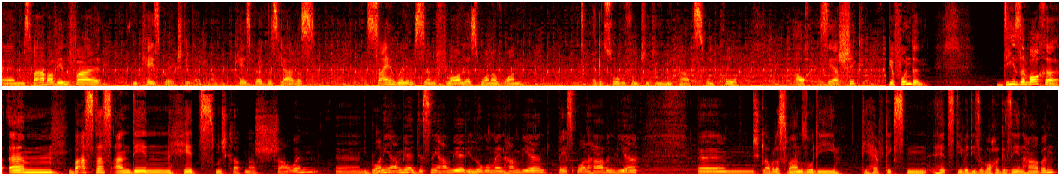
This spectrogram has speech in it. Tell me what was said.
Ähm, es war aber auf jeden Fall ein Case Break, steht da genau. Case Break des Jahres. Zion Williamson, Flawless, One of One. äh, gezogen von Kiki, Nikatz und Co. Auch sehr schick gefunden. Diese Woche ähm, war es das an den Hits. Muss ich gerade mal schauen. Äh, die Bronny haben wir, Disney haben wir, die Logoman haben wir, die Baseball haben wir. Ähm, ich glaube, das waren so die, die heftigsten Hits, die wir diese Woche gesehen haben.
